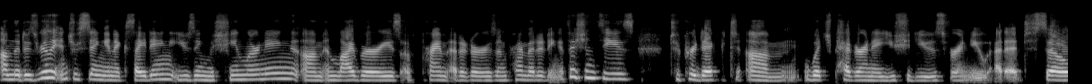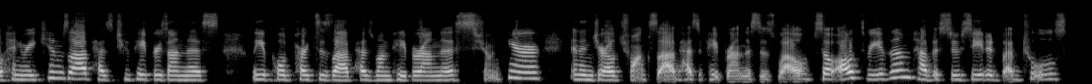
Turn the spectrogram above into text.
um, that is really interesting and exciting using machine learning um, and libraries of prime editors and prime editing efficiencies to predict um, which pegRNA you should use for a new edit. So Henry Kim's lab has two papers on this. Leopold Partz's lab has one paper on this shown here. And then Gerald Schwank's lab has a paper on this as well. So all three of them have associated web tools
